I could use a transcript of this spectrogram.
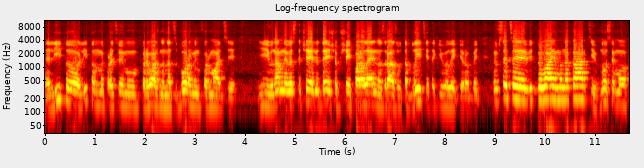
літо. Літом ми працюємо переважно над збором інформації, і нам не вистачає людей, щоб ще й паралельно зразу таблиці такі великі робити. Ми все це відбиваємо на карті, вносимо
